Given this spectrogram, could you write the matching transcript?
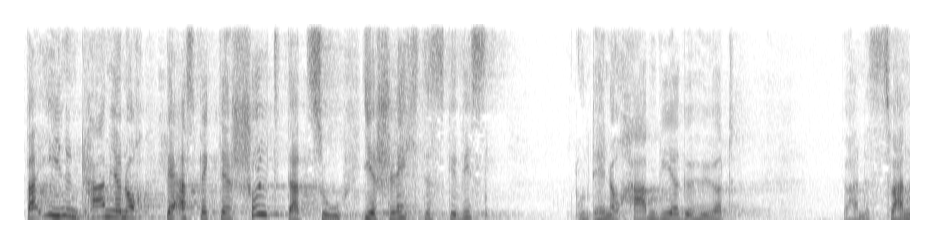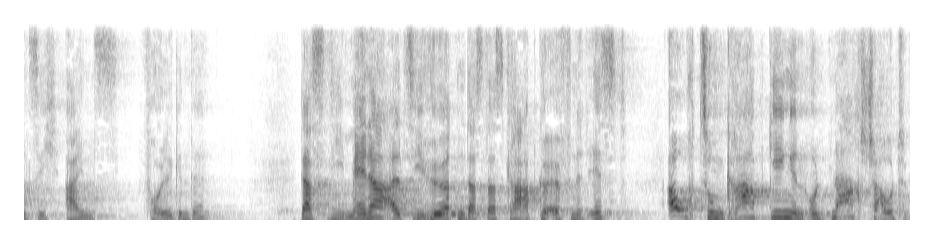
Bei ihnen kam ja noch der Aspekt der Schuld dazu, ihr schlechtes Gewissen. Und dennoch haben wir gehört, Johannes 20, 1 folgende, dass die Männer, als sie hörten, dass das Grab geöffnet ist, auch zum Grab gingen und nachschauten.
